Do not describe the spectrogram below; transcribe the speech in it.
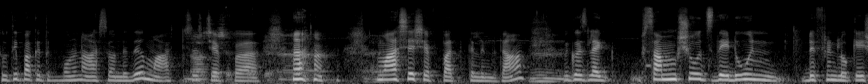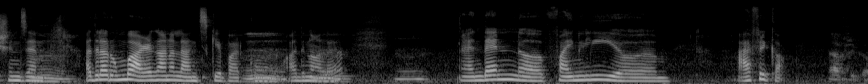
சுற்றி பார்க்கறதுக்கு போகணுன்னு ஆசை வந்தது. மாஸ்டர் செஃப் மாஸ்டர் ஷெஃப் பார்த்ததுலேருந்து தான். Because like some shoots they do in different locations and அதெல்லாம் ரொம்ப அழகான லேண்ட்ஸ்கேப்பாக இருக்கும். அதனால. And then finally Africa Africa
